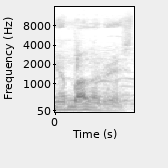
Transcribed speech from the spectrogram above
Your mother is.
